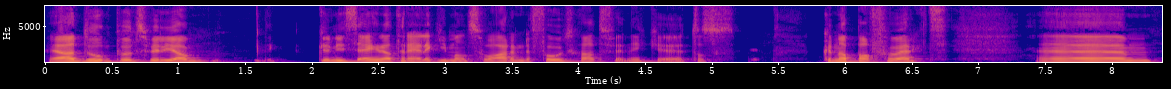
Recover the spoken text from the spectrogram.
Ja, doelpunt, William kun niet zeggen dat er eigenlijk iemand zwaar in de fout gaat, vind ik. Uh, het was knap afgewerkt. Um,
